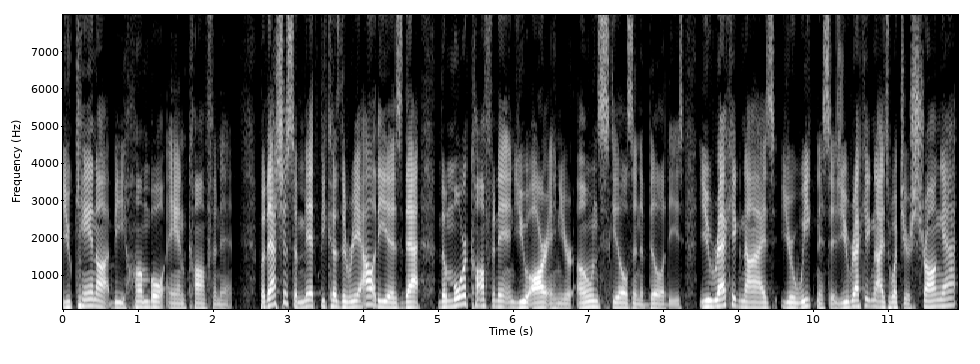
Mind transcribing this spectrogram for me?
You cannot be humble and confident. But that's just a myth because the reality is that the more confident you are in your own skills and abilities, you recognize your weaknesses, you recognize what you're strong at,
